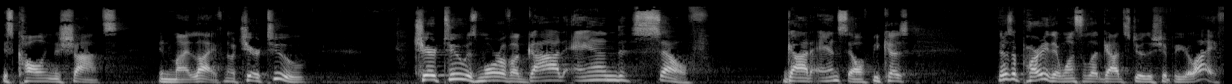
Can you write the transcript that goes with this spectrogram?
is calling the shots in my life. Now, chair two, chair two is more of a God and self. God and self, because there's a party that wants to let God steer the ship of your life.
